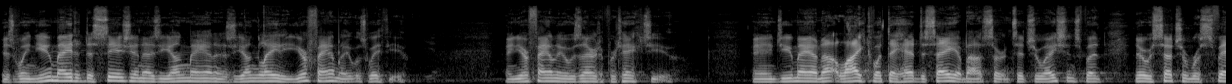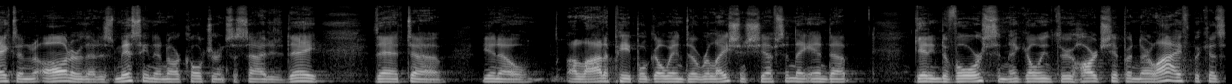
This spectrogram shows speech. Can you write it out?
is when you made a decision as a young man, as a young lady, your family was with you. And your family was there to protect you. And you may have not liked what they had to say about certain situations, but there was such a respect and an honor that is missing in our culture and society today that, uh, you know, a lot of people go into relationships and they end up getting divorced and they going through hardship in their life because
